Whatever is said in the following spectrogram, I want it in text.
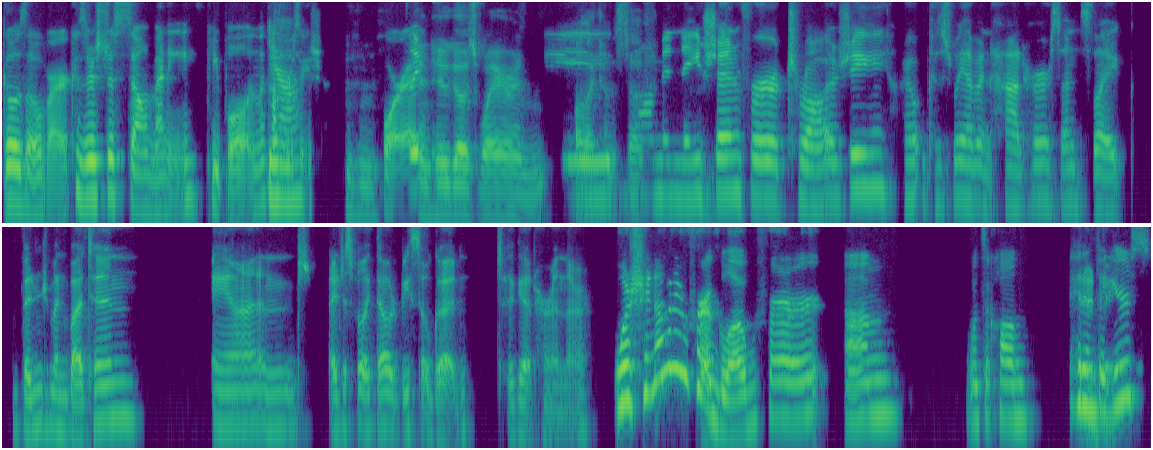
goes over because there's just so many people in the Yeah. conversation Mhm. for Like- it. And who goes where and all that kind of stuff. Nomination for Taraji, because we haven't had her since like Benjamin Button, and I just feel like that would be so good to get her in there. Was she nominated for a Globe for um what's it called? Hidden Hidden Fig- Figures.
